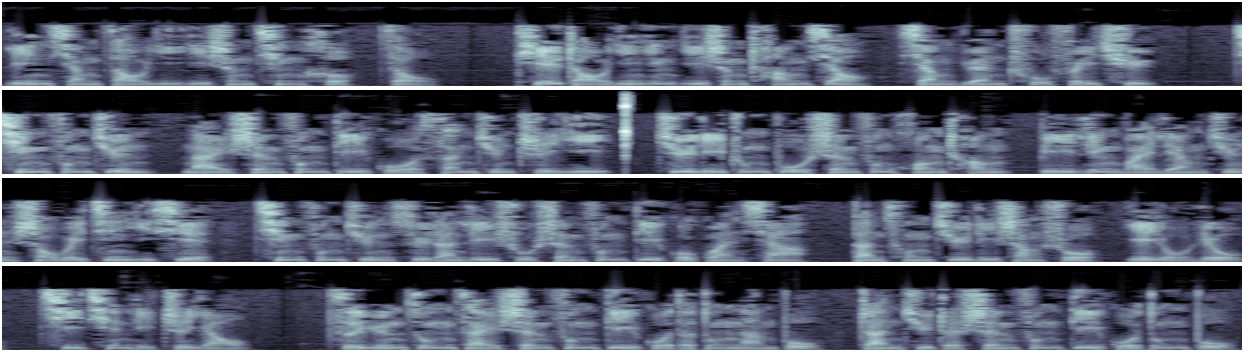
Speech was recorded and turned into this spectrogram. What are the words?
林翔早已一声轻喝，走。铁爪银鹰一声长啸，向远处飞去。清风郡乃神风帝国三郡之一，距离中部神风皇城比另外两郡稍微近一些。清风郡虽然隶属神风帝国管辖，但从距离上说，也有六七千里之遥。紫云宗在神风帝国的东南部，占据着神风帝国东部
